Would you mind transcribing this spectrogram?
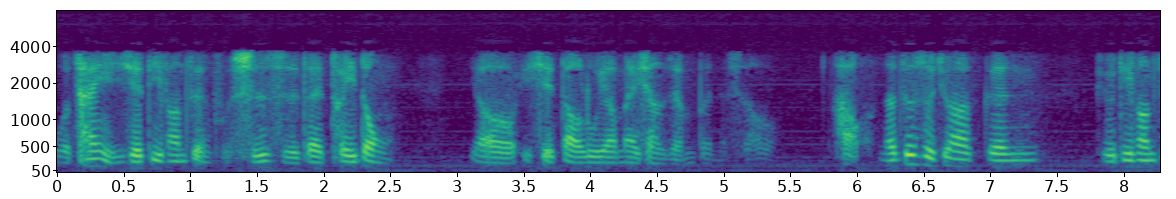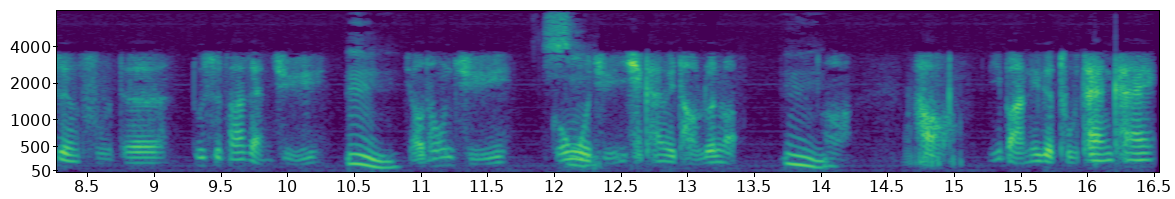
我参与一些地方政府实时在推动，要一些道路要迈向人本的时候，好，那这时候就要跟比如地方政府的都市发展局、嗯，交通局、公务局一起开会讨论了。嗯，啊，好。你把那个土摊开，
